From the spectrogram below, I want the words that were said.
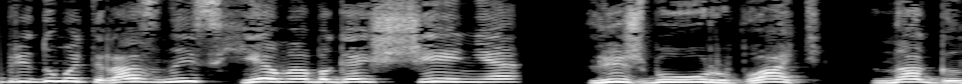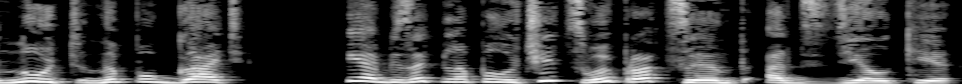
придумать разные схемы обогащения, лишь бы урвать, нагнуть, напугать и обязательно получить свой процент от сделки,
